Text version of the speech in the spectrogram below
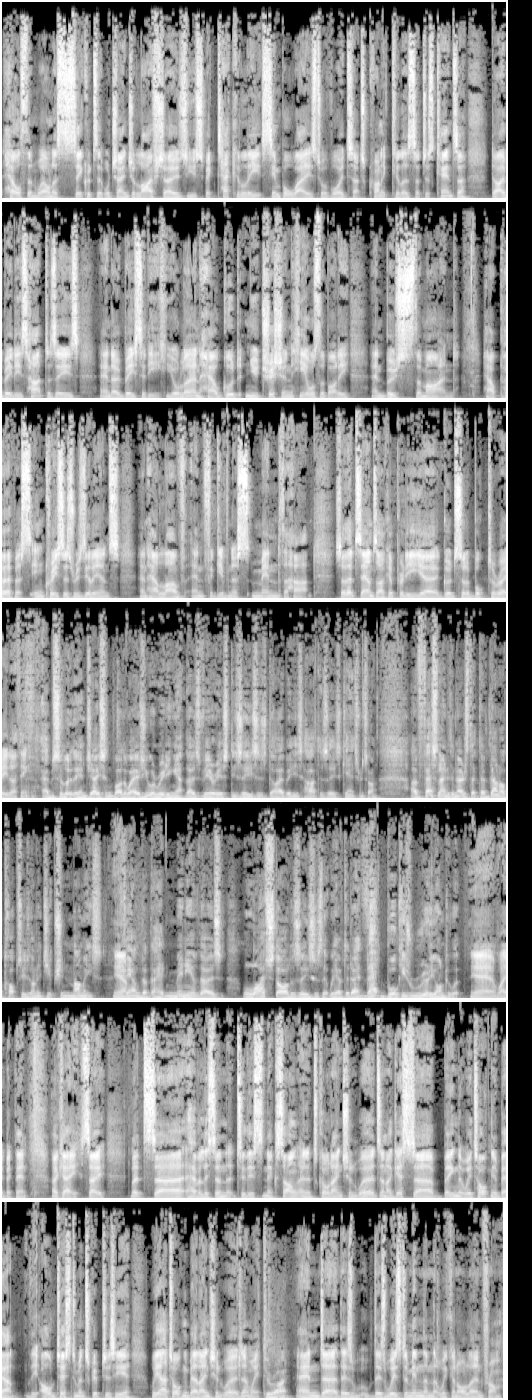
Health and Wellness Secrets That Will Change Your Life shows you spectacularly simple ways to avoid such chronic killers such as cancer, diabetes, heart disease, and obesity. You'll learn how good nutrition heals the body and boosts the mind, how purpose increases resilience, and how love and forgiveness mend the heart. So that sounds like a pretty uh, good sort of book to read, I think. Absolutely. And Jason, by the way, as you were reading out those various diseases, diabetes, heart disease, cancer, and so on, I'm fascinated to notice that they've done autopsies on Egyptian mummies, Yeah. found that they had many of those lifestyle diseases that we have today. That book is really onto it. Yeah, way back then. Okay, so let's uh, have a listen to this next song, and it's called Ancient Words. And I guess, uh, being that we're talking about the Old Testament scriptures here, we are talking about ancient words, aren't we? You're right. And uh, there's there's wisdom in them that we can all learn from.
